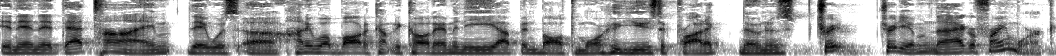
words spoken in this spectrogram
and then at that time, there was, uh, Honeywell bought a company called M&E up in Baltimore who used a product known as Tridium Niagara Framework.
